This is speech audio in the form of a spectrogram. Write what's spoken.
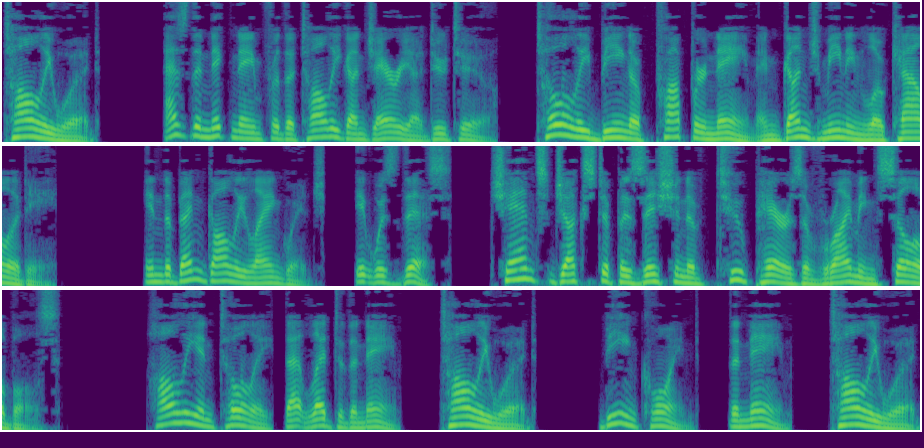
Tollywood as the nickname for the Tollygunj area due to Tolly being a proper name and Gunj meaning locality. In the Bengali language, it was this chance juxtaposition of two pairs of rhyming syllables Holly and Tolly, that led to the name, Tollywood, being coined. The name, Tollywood,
